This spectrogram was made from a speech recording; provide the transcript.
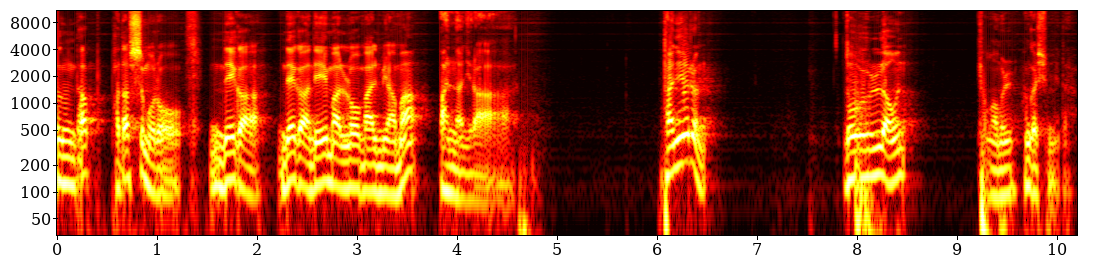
응답 받았으므로 내가 내가 네 말로 말미암아 만나니라. 다니엘은 놀라운 경험을 한 것입니다.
